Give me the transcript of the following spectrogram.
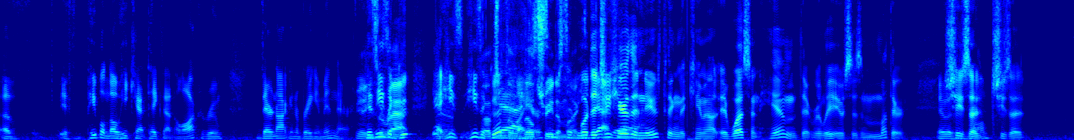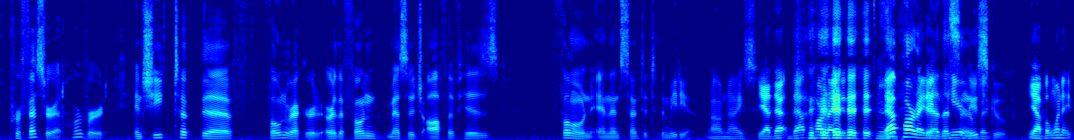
of if people know he can't take that in the locker room, they're not going to bring him in there Yeah, because he's a rat. good yeah, Yeah. he's he's a That's good what player. they'll treat him like. Well, did Yeah. you hear the new thing that came out? It wasn't him that really. It was his mother. It was she's his a mom? she's a professor at Harvard, and she took the phone record or the phone message off of his phone and then sent it to the media. Oh, nice. Yeah, that that part I didn't. That part I Yeah, didn't that's the hear. news but- scoop. Yeah, but when it,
